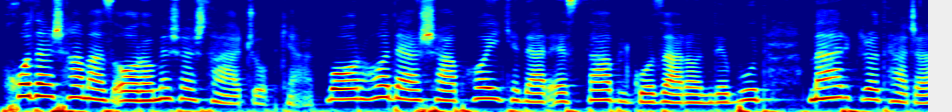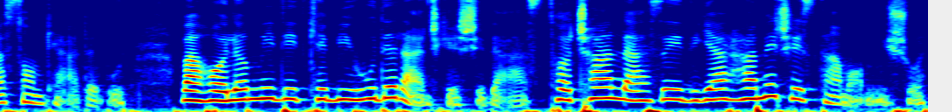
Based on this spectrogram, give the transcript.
خودش هم از آرامشش تعجب کرد. بارها در شبهایی که در استبل گذرانده بود مرگ را تجسم کرده بود و حالا می‌دید که بیهوده رنج کشیده است. تا چند لحظه دیگر همه چیز تمام می‌شد.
